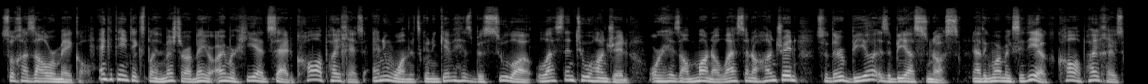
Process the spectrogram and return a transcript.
so Chazal were Mekel. And continue to explain the Mishnah Rabbi Omer, he had said, Call a paiches, anyone that's going to give his basula less than 200 or his almana less than 100, so their bia is a bia snus. Now the Gemara makes a dia, call a paiches,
